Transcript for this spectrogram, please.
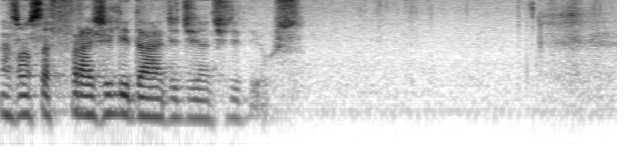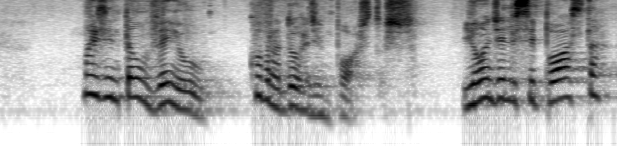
na nossa fragilidade diante de Deus. Mas então vem o cobrador de impostos. E onde ele se posta?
